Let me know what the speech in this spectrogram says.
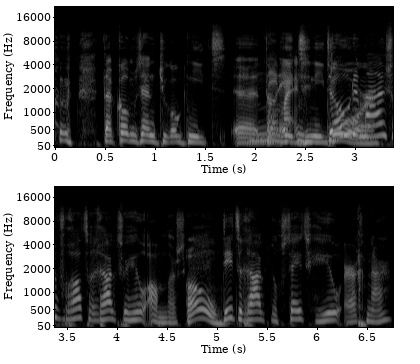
dan komen zij natuurlijk ook niet. dan nee, eten ze een niet dode door. muis of rat ruikt weer heel anders. Oh. Dit ruikt nog steeds heel erg naar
